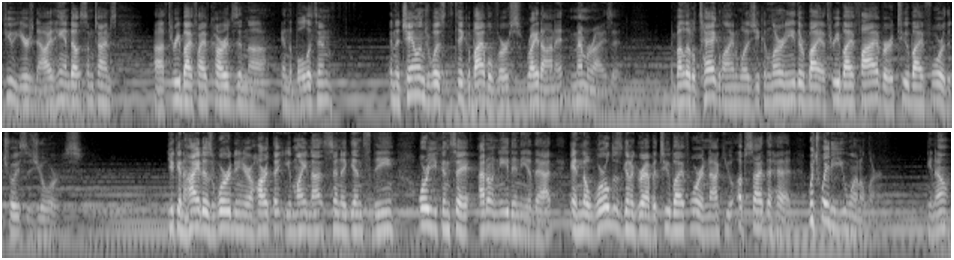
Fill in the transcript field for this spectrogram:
few years now, I'd hand out sometimes uh, three by five cards in the, in the bulletin. And the challenge was to take a Bible verse, write on it, memorize it. And my little tagline was you can learn either by a three by five or a two by four. The choice is yours. You can hide his word in your heart that you might not sin against thee, or you can say, I don't need any of that. And the world is going to grab a two by four and knock you upside the head. Which way do you want to learn? You know?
